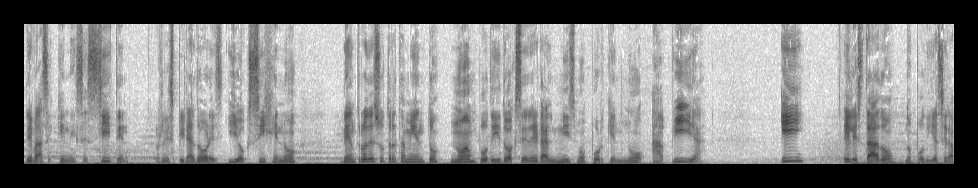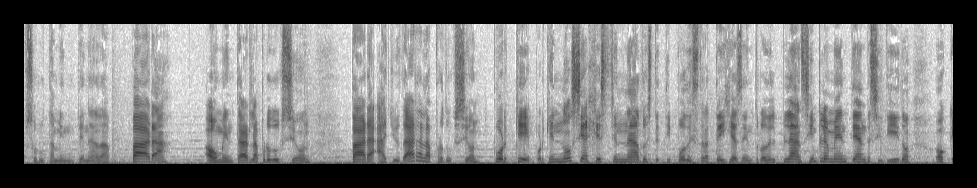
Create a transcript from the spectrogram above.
de base que necesiten respiradores y oxígeno dentro de su tratamiento no han podido acceder al mismo porque no había. Y el Estado no podía hacer absolutamente nada para aumentar la producción, para ayudar a la producción. ¿Por qué? Porque no se ha gestionado este tipo de estrategias dentro del plan. Simplemente han decidido, ok,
